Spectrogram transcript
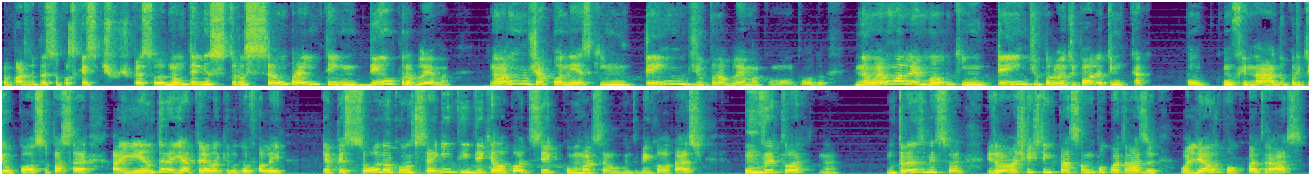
eu parto do pressuposto que esse tipo de pessoa não tem instrução para entender o problema. Não é um japonês que entende o problema como um todo. Não é um alemão que entende o problema. Tipo, olha, eu tenho que ficar confinado porque eu posso passar. Aí entra e atrela aquilo que eu falei. Que a pessoa não consegue entender que ela pode ser, como o Marcelo muito bem colocaste, um vetor, né? Um transmissor. Então eu acho que a gente tem que passar um pouco atrás, olhar um pouco para trás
